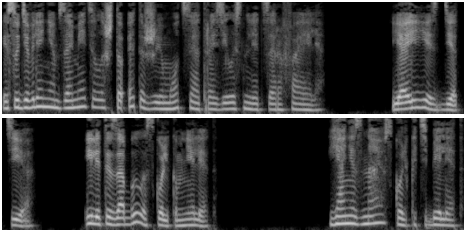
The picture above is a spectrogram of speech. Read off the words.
и с удивлением заметила, что эта же эмоция отразилась на лице Рафаэля. «Я и есть дед, Тия. Или ты забыла, сколько мне лет?» «Я не знаю, сколько тебе лет»,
